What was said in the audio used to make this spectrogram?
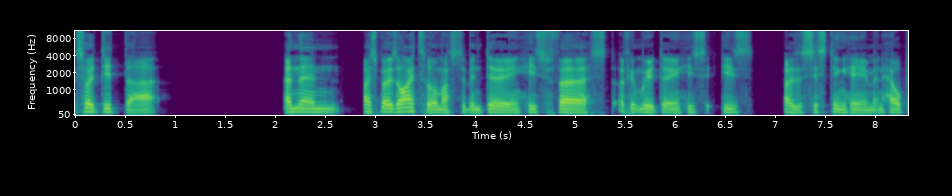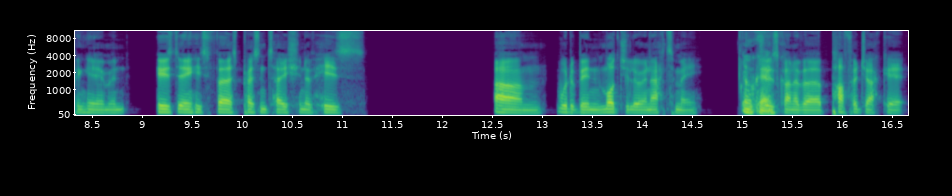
so I did that, and then I suppose Aitor must have been doing his first. I think we were doing his his. I was assisting him and helping him, and he was doing his first presentation of his. Um, would have been modular anatomy, which Okay. was kind of a puffer jacket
